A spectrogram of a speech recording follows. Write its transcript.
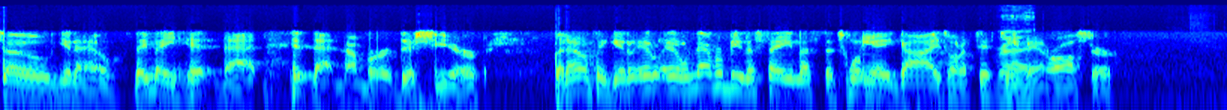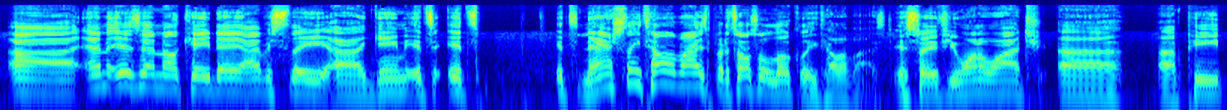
So you know they may hit that hit that number this year, but I don't think it'll, it'll, it'll never be the same as the 28 guys on a 15 man Right. roster. Uh, is MLK Day, obviously. Uh, game. It's it's it's nationally televised, but it's also locally televised. So if you want to watch uh, uh, Pete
